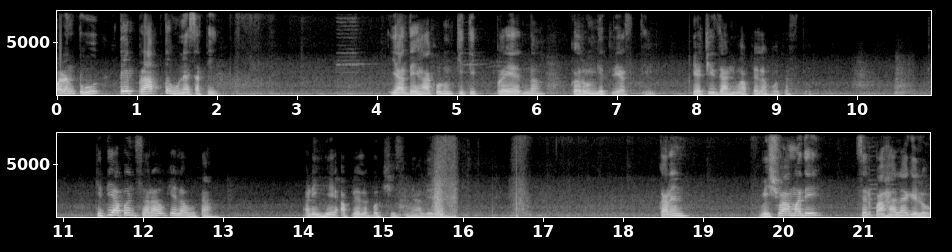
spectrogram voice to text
परंतु ते प्राप्त होण्यासाठी या देहाकडून किती प्रयत्न करून घेतले असतील याची जाणीव आपल्याला होत असते. किती आपण सराव केला होता आणि हे आपल्याला बक्षीस मिळालेलं आहे. कारण विश्वामध्ये जर पाहायला गेलो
